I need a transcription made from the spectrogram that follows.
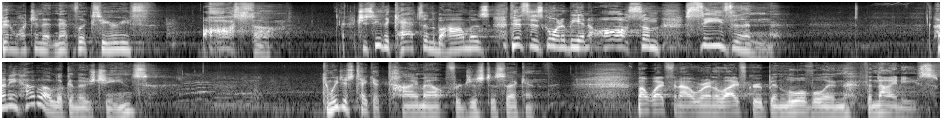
Been watching that Netflix series? Awesome. Did you see the cats in the Bahamas? This is going to be an awesome season. Honey, how do I look in those jeans? Can we just take a time out for just a second? My wife and I were in a life group in Louisville in the 90s.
